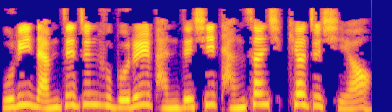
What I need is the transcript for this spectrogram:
우리 남재준 후보를 반드시 당선시켜 주시어.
